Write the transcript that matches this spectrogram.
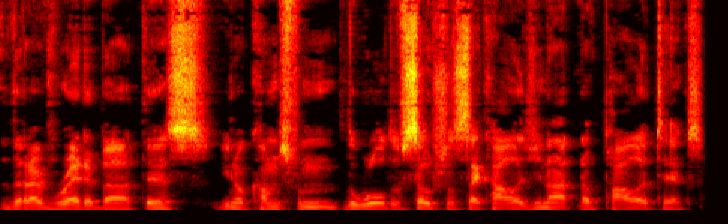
that I've read about this, you know, comes from the world of social psychology, not of politics.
